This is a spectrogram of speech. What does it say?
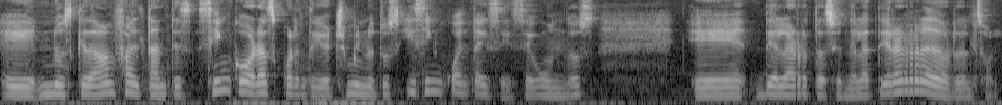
eh, nos quedaban faltantes 5 horas, 48 minutos y 56 segundos eh, de la rotación de la Tierra alrededor del Sol.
